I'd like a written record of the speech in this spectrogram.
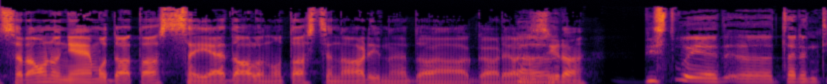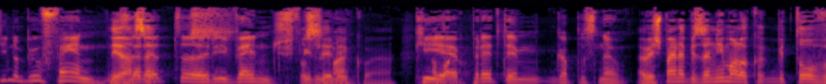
se ravno njemu da ta, se je dalo no, ta scenarij, ne, da ga realizira. V bistvu je uh, Tarantino bil fan Ja, zaradi uh, Revenge filma, rekel. Ja. ki je Ampak- predtem ga posnel. A veš, mene bi zanimalo, kako bi to v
